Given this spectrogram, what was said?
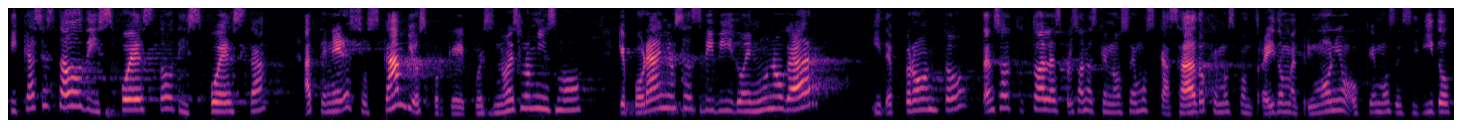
y que has estado dispuesto, dispuesta a tener esos cambios, porque pues no es lo mismo que por años has vivido en un hogar y de pronto, tan solo todas las personas que nos hemos casado, que hemos contraído matrimonio o que hemos decidido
